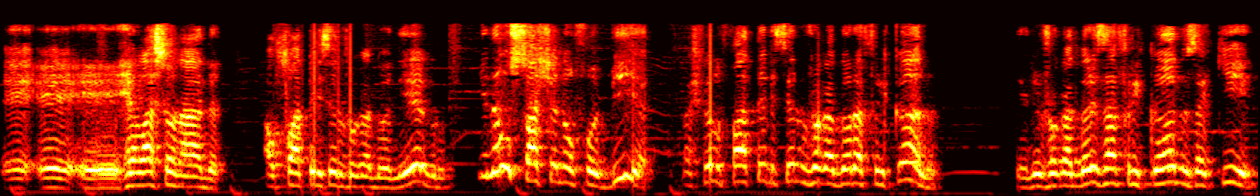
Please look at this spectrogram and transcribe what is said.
é, é, é, relacionada ao fato de ele ser um jogador negro, e não só xenofobia, mas pelo fato de ele ser um jogador africano. Entendeu? Jogadores africanos aqui,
